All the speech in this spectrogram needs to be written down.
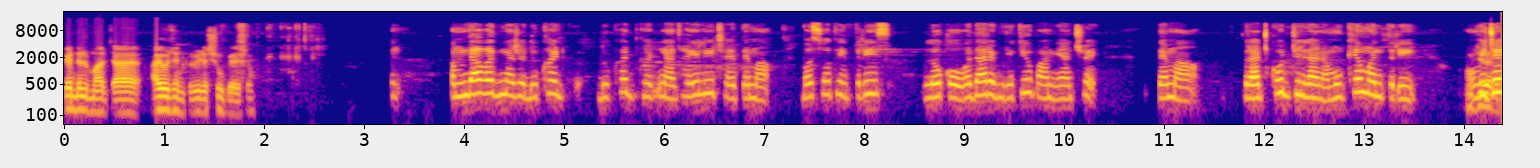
કેન્ડલ માર્ચ આયોજન કર્યું છે. શું કહેશો અમદાવાદમાં જે દુઃખદ દુઃખદ ઘટના થયેલી છે તેમાં બસોથી ત્રીસ લોકો વધારે મૃત્યુ પામ્યા છે. તેમાં રાજકોટ જિલ્લાના મુખ્યમંત્રી વિજય.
